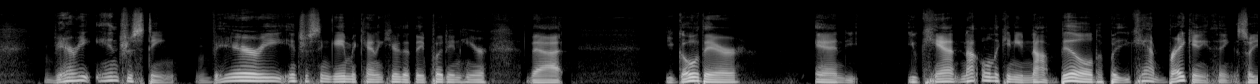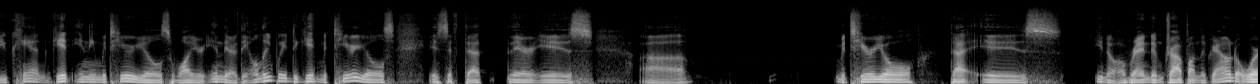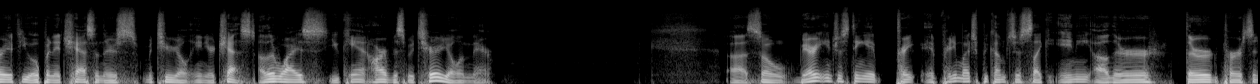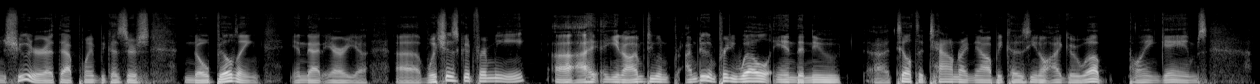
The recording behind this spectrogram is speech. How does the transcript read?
very interesting very interesting game mechanic here that they put in here that you go there and you can't not only can you not build but you can't break anything. So you can't get any materials while you're in there. The only way to get materials is if that there is uh, material that is you know a random drop on the ground or if you open a chest and there's material in your chest. Otherwise you can't harvest material in there. Uh, so very interesting. It pre it pretty much becomes just like any other third person shooter at that point because there's no building in that area, uh, which is good for me. Uh, I you know I'm doing I'm doing pretty well in the new uh, Tilted Town right now because you know I grew up playing games,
